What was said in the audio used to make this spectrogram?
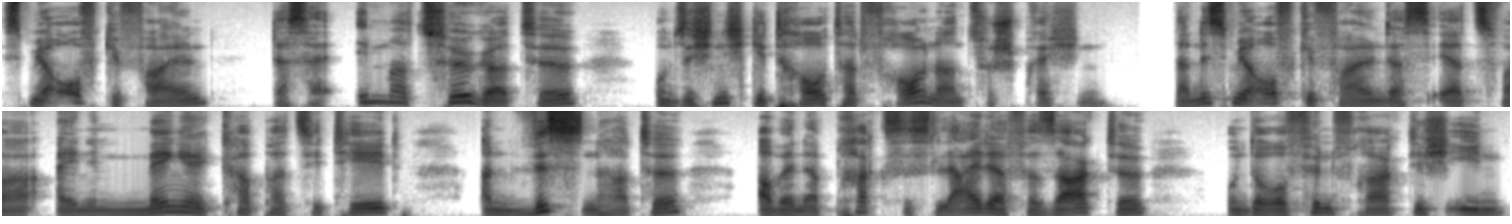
ist mir aufgefallen, dass er immer zögerte und sich nicht getraut hat, Frauen anzusprechen. Dann ist mir aufgefallen, dass er zwar eine Menge Kapazität an Wissen hatte, aber in der Praxis leider versagte und daraufhin fragte ich ihn,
